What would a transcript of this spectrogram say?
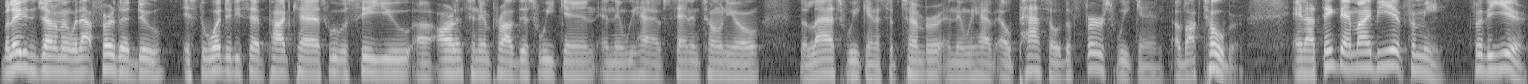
But ladies and gentlemen, without further ado, it's the What Did He Said podcast. We will see you uh, Arlington Improv this weekend, and then we have San Antonio the last weekend of September, and then we have El Paso the first weekend of October. And I think that might be it for me for the year.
